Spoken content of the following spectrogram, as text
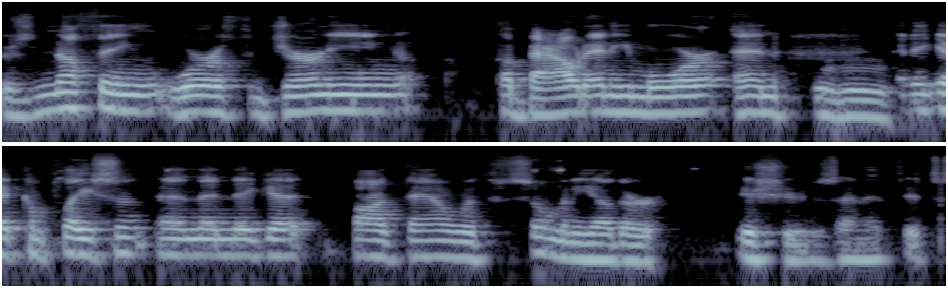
there's nothing worth journeying about anymore and mm-hmm. and they get complacent and then they get bogged down with so many other issues and it, it's,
